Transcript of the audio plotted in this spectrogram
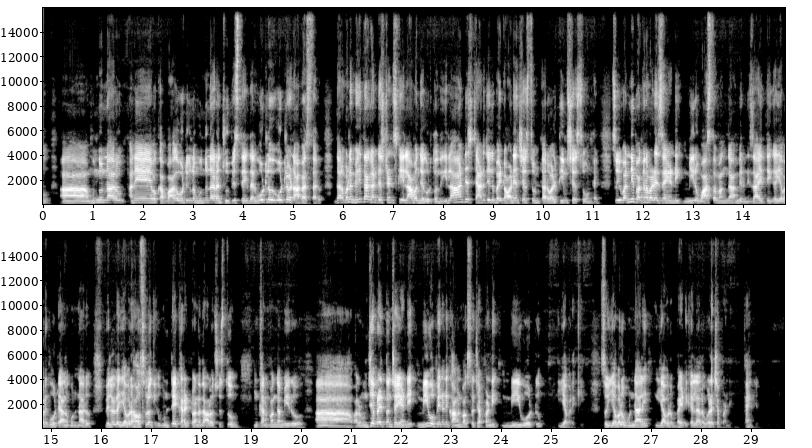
ముందున్నారు అనే ఒక బాగా ఓటింగ్లో ముందున్నారని చూపిస్తే దాని ఓట్లు ఓట్లు ఆపేస్తారు. దానివల్ల మిగతా కంటెస్టెంట్స్కి లాభం చేకూరుతుంది. ఇలాంటి స్ట్రాటజీలు బయట ఆడియన్స్ చేస్తూ ఉంటారు వాళ్ళు టీమ్స్ చేస్తూ ఉంటాయి. సో ఇవన్నీ పక్కన పడేసేయండి. మీరు వాస్తవంగా మీరు నిజాయితీగా ఎవరికి ఓటేయాలనుకుంటున్నారు వీళ్ళలో ఎవరు హౌస్ హౌస్లోకి ఉంటే కరెక్ట్ అన్నది ఆలోచిస్తూ కన్ఫర్మ్గా మీరు వాళ్ళు వాళ్ళని ఉంచే ప్రయత్నం చేయండి. మీ ఒపీనియన్ కామెంట్ బాక్స్లో చెప్పండి. మీ ఓటు ఎవరికి? సో ఎవరు ఉండాలి? ఎవరు బయటికి వెళ్ళాలో కూడా చెప్పండి. Thank you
